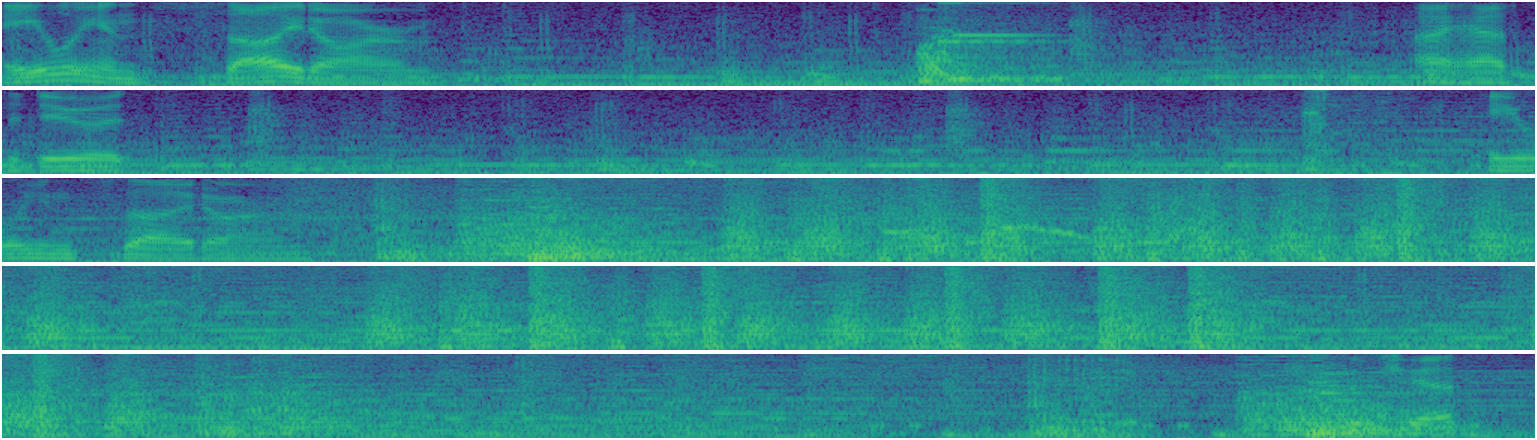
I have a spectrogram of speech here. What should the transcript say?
Alien sidearm. I have to do it. Alien sidearm. Chest?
